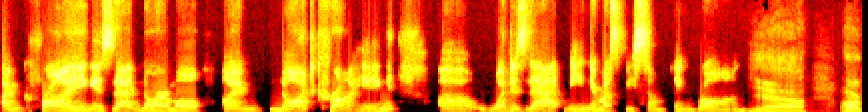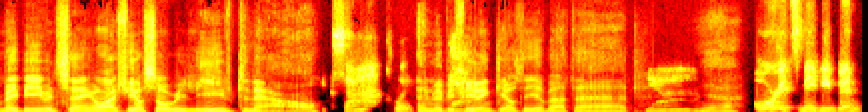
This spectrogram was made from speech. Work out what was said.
I'm crying. Is that normal? I'm not crying. Uh, what does that mean? There must be something wrong. Yeah. Or maybe even saying, oh, I feel so relieved now. Exactly. And maybe yeah. feeling guilty about that. Yeah. Yeah. Or it's maybe been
